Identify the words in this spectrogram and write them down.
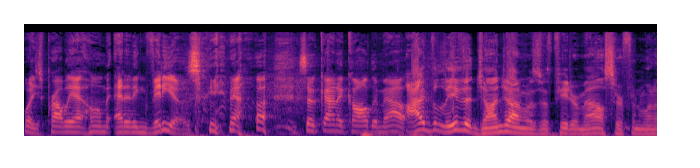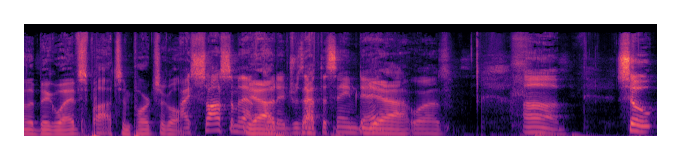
Well, he's probably at home editing videos, you know? so kind of called him out. I believe that John John was with Peter Mel surfing one of the big wave spots in Portugal. I saw some of that Yeah, footage. Was that, that- the same day? Yeah, it was. Um, so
